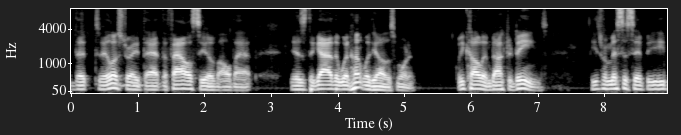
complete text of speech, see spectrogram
that to illustrate that, the fallacy of all that, is the guy that went hunting with y'all this morning. We call him Dr. Deans. He's from Mississippi.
